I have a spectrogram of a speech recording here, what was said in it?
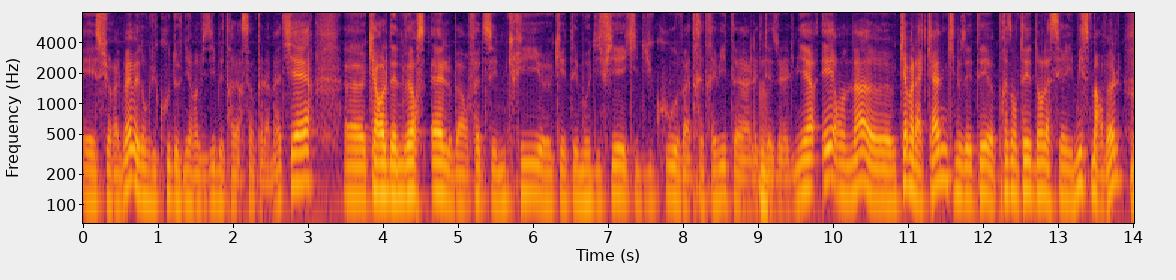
et sur elle-même et donc du coup devenir invisible et traverser un peu la matière. Euh, Carol Danvers, elle, bah, en fait c'est une crie euh, qui a été modifiée et qui du coup va très très vite à la vitesse de la lumière. Et on a euh, Kamala Khan qui nous a été euh, présentée dans la série Miss Marvel, Mm.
